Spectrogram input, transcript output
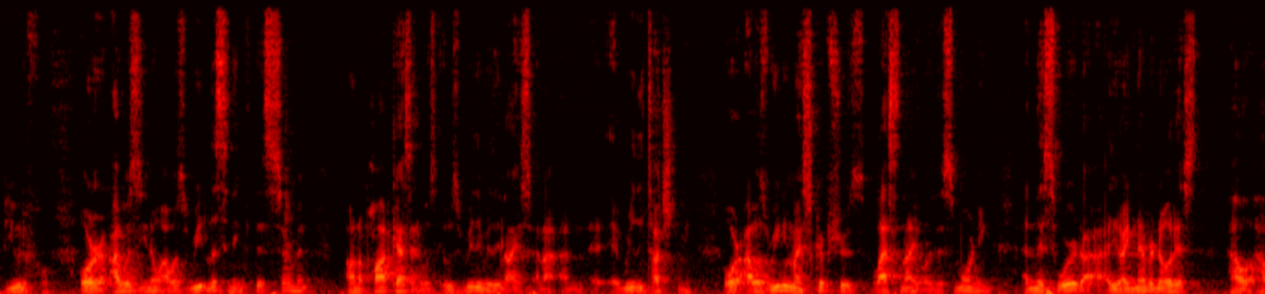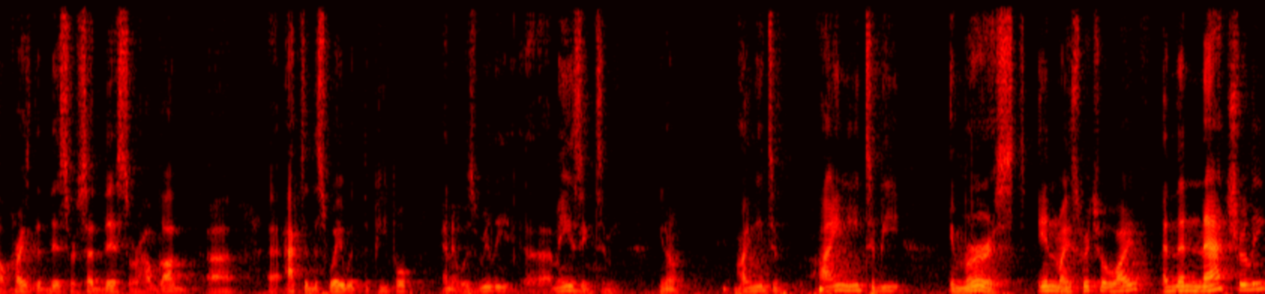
beautiful. Or I was, you know, I was re- listening to this sermon on a podcast and it was it was really really nice and I, and it really touched me. Or I was reading my scriptures last night or this morning and this word I, you know, I never noticed how how Christ did this or said this or how God uh, acted this way with the people and it was really uh, amazing to me. You know, I need to I need to be immersed in my spiritual life and then naturally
